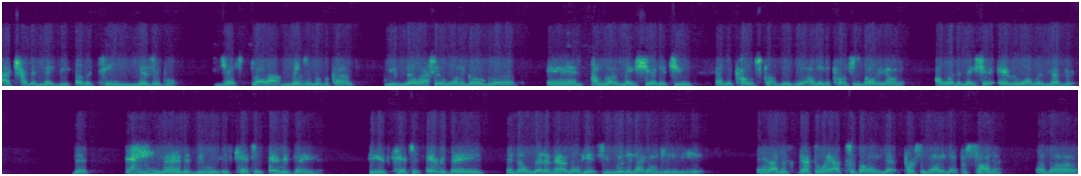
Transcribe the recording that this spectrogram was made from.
I try to make the other team miserable, just flat out miserable because you know I should have won a Gold Glove, and I'm going to make sure that you, as a coach, because I knew the coaches voted on it. I wanted to make sure everyone remembered that. Dang man, this dude is catching everything. He is catching everything, and don't let him have no hits. You're really not gonna get any hits. And I just that's the way I took on that personality, that persona of uh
